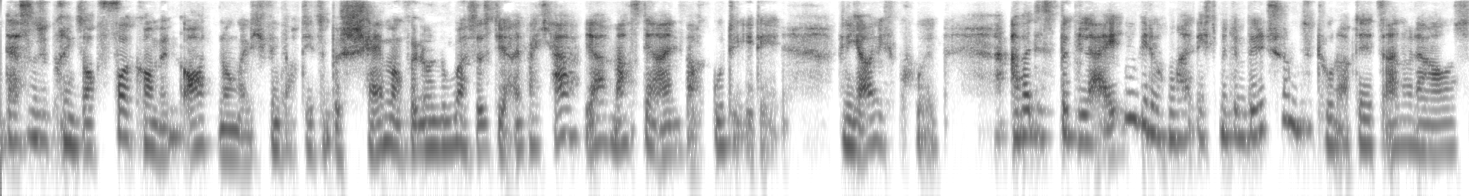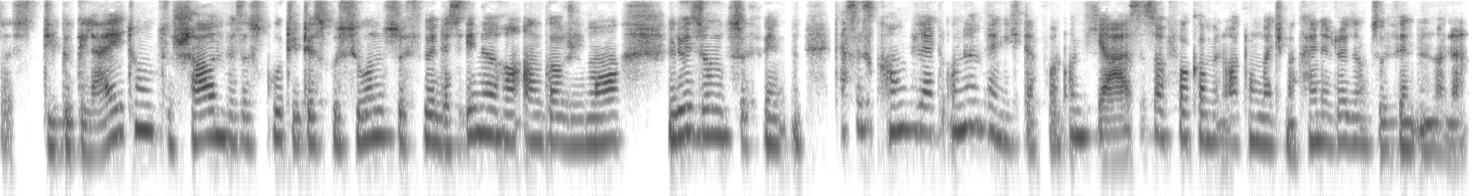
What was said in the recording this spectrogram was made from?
Und das ist übrigens auch vollkommen in Ordnung. Und ich finde auch diese Beschämung, wenn du, du machst es dir einfach, ja, ja, mach's dir einfach, gute Idee. Finde ich auch nicht cool. Aber das Begleiten wiederum hat nichts mit dem Bildschirm zu tun, ob der jetzt an oder aus ist. Die Begleitung, zu schauen, was ist gut, die Diskussionen zu führen, das innere Engagement, Lösungen zu finden, das ist komplett unabhängig davon. Und ja, es ist auch vollkommen in Ordnung, manchmal keine Lösung zu finden, sondern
